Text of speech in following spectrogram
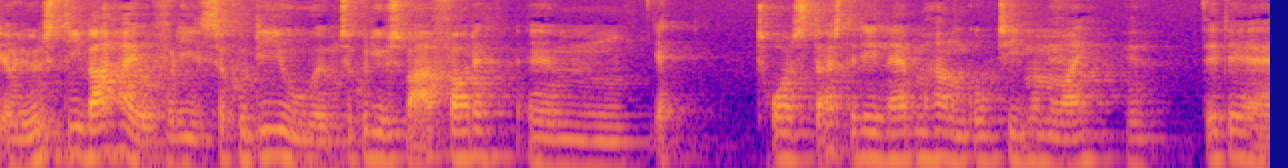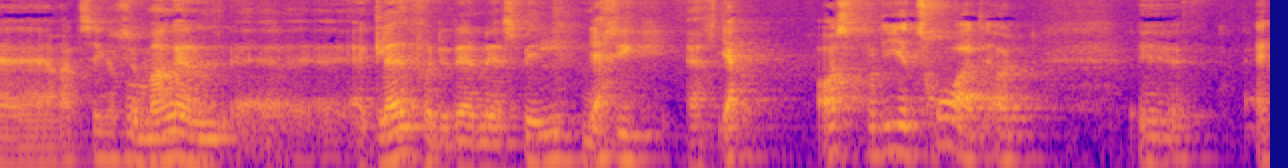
jeg ville ønske, de var her jo, fordi så kunne de jo, øhm, så kunne de jo svare for det. Øhm, Jeg tror, at størstedelen af dem har nogle gode timer med mig. Ja. Det, det er jeg ret sikker på. Så mange er, er, er glade for det der med at spille Ja. musik. Ja. Ja, også fordi jeg tror, at, at, øh, at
